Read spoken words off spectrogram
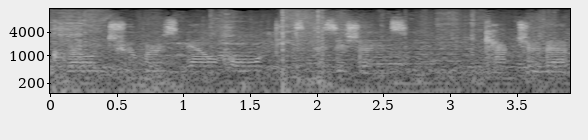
Clone troopers now hold these positions. Capture them.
